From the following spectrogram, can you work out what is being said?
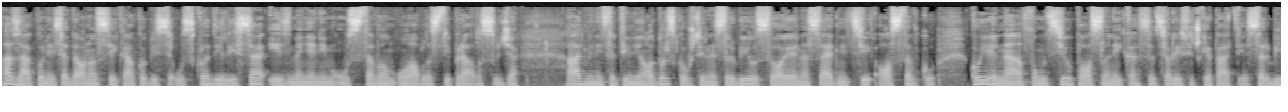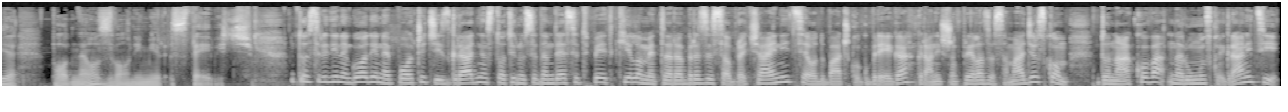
a zakoni se donosi kako bi se uskladili sa izmenjenim ustavom u oblasti pravosuđa. Administrativni odbor Skupštine Srbije usvojio je na sednici ostavku koju je na funkciju poslanika Socijalističke partije Srbije podneo Zvonimir Stević. Do sredine godine počeći izgradnja 175 km brze saobraćajnice od Bačkog brega, graničnog prelaza sa Mađarskom, do Nakova na rumunskoj granici,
